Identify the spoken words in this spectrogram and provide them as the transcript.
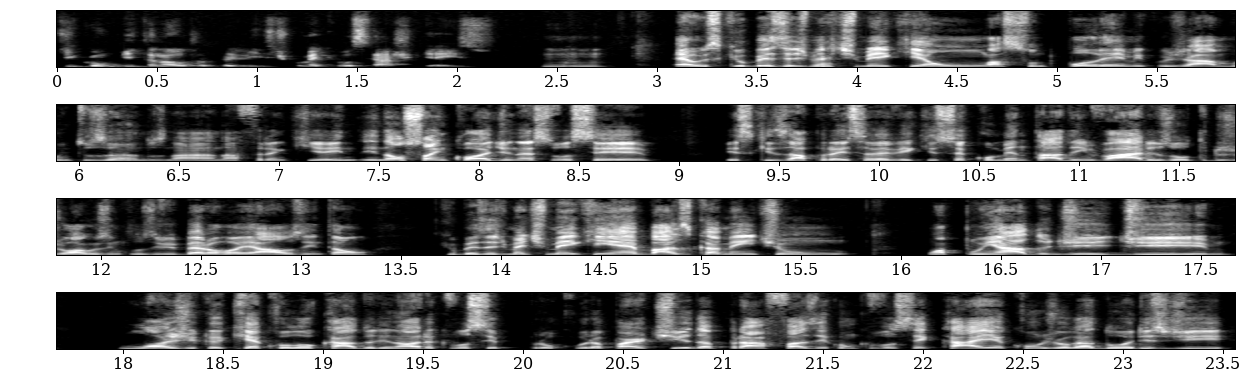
que compita na outra playlist? Como é que você acha que é isso? Uhum. É, o skill-based matchmaking é um assunto polêmico já há muitos anos na, na franquia, e, e, não só em COD, né? Se você pesquisar por aí, você vai ver que isso é comentado em vários outros jogos, inclusive Battle Royales, então skill-based matchmaking é basicamente um, um apunhado de, de lógica que é colocado ali na hora que você procura a partida para fazer com que você caia com jogadores de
